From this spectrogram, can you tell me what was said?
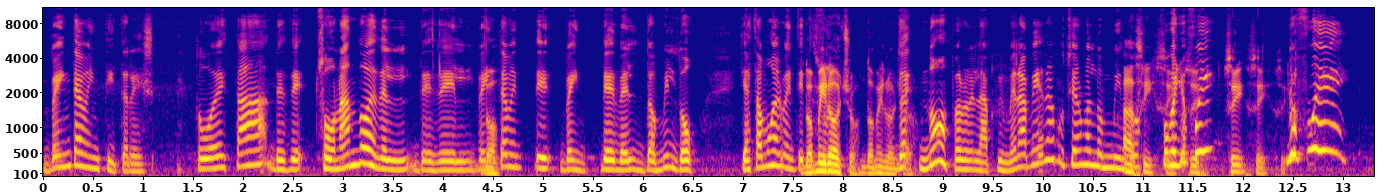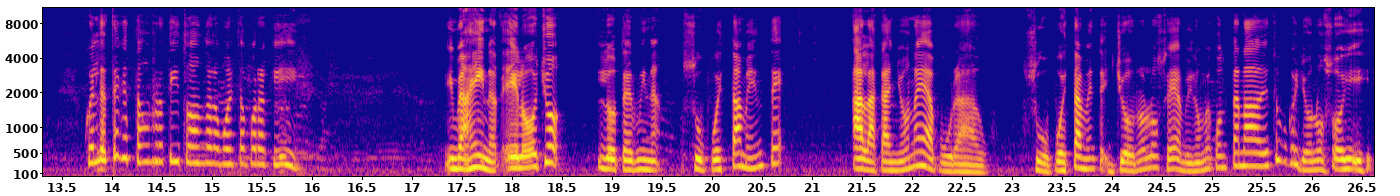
2023? Esto está desde sonando desde el, desde el 2020, 20 desde el 2002. Ya estamos en el 23. 2008, 2008. De- no, pero en la primera piedra pusieron el 2002. Ah, sí, sí, porque yo sí, fui. Sí, sí, sí. Yo fui. Acuérdate que está un ratito dando la vuelta por aquí. Imagínate, el 8 lo termina supuestamente a la cañona y apurado. Supuestamente, yo no lo sé, a mí no me cuenta nada de esto porque yo no soy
